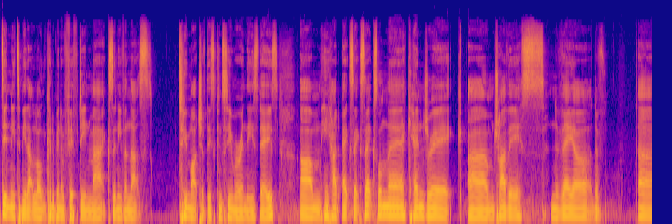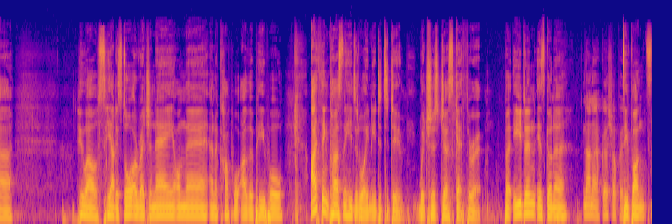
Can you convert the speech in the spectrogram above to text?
didn't need to be that long. Could have been a 15 max, and even that's too much of this consumer in these days. Um, he had XXX on there, Kendrick, um, Travis, Nevea, Nev- uh, who else? He had his daughter Regine on there, and a couple other people. I think personally he did what he needed to do, which was just get through it. But Eden is gonna No, no, go shopping. debunk.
